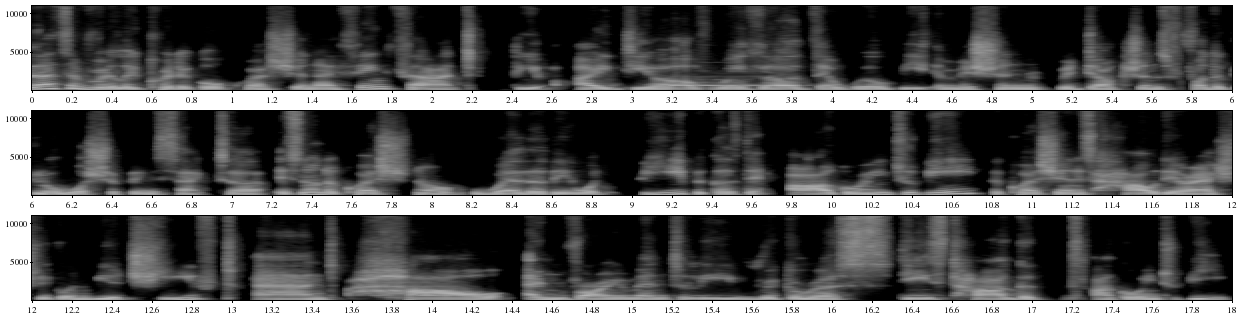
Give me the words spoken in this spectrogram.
That's a really critical question. I think that the idea of whether there will be emission reductions for the global shipping sector is not a question of whether they would be, because they are going to be. The question is how they are actually going to be achieved and how environmentally rigorous these targets are going to be.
